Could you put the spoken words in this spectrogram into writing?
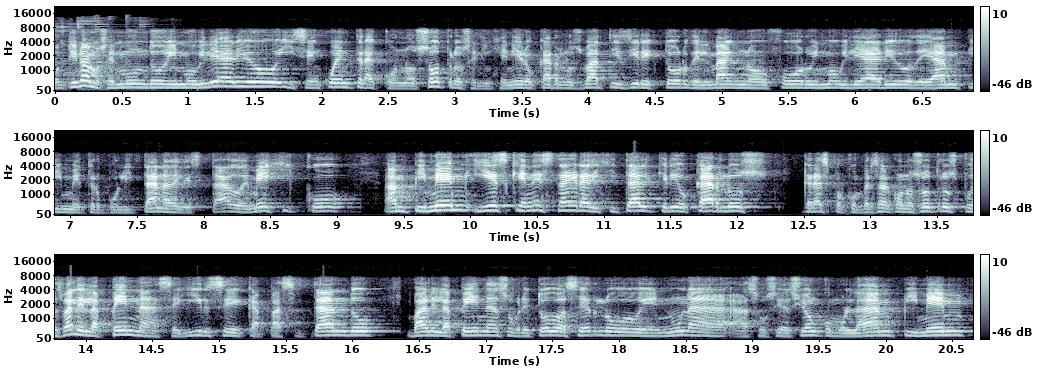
Continuamos en Mundo Inmobiliario y se encuentra con nosotros el ingeniero Carlos Batis, director del Magno Foro Inmobiliario de AMPI Metropolitana del Estado de México, AMPIMEM. Y es que en esta era digital, querido Carlos, gracias por conversar con nosotros, pues vale la pena seguirse capacitando, vale la pena sobre todo hacerlo en una asociación como la AMPIMEM,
